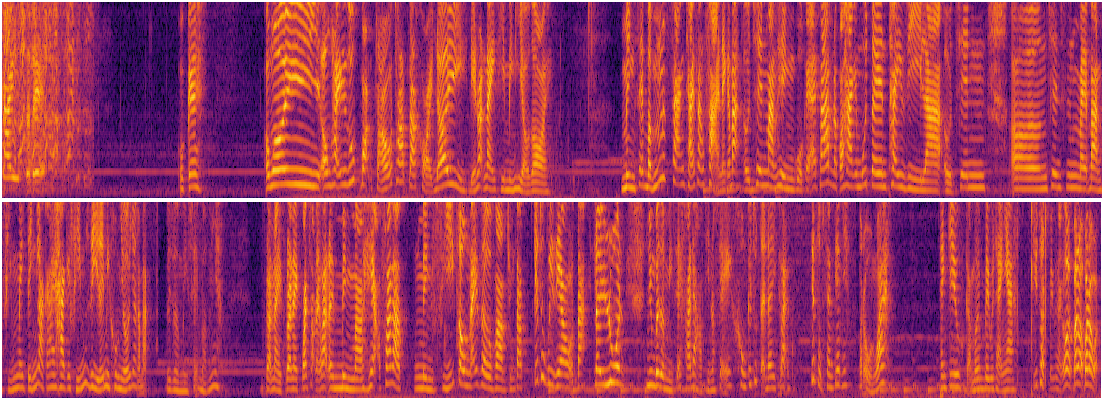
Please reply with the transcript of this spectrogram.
Cay thật đấy. Ok. Ông ơi, ông hãy giúp bọn cháu thoát ra khỏi đây. Đến đoạn này thì mình hiểu rồi. Mình sẽ bấm sang trái sang phải này các bạn. Ở trên màn hình của cái iPad nó có hai cái mũi tên Thay vì là ở trên uh, trên máy bàn phím máy tính là cái hai cái phím gì đấy mình không nhớ nha các bạn. Bây giờ mình sẽ bấm nha. Đoạn này, đoạn này quan trọng này các bạn ơi. Mình mà hẹo phát là mình phí công nãy giờ Và chúng ta kết thúc video tại đây luôn. Nhưng bây giờ mình sẽ phá đảo thì nó sẽ không kết thúc tại đây. Các bạn tiếp tục xem tiếp nhé. Bất ổn quá. Thank you, cảm ơn Baby Thành nha. Kỹ thuật Baby Thành Ôi, bắt đầu, bắt đầu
